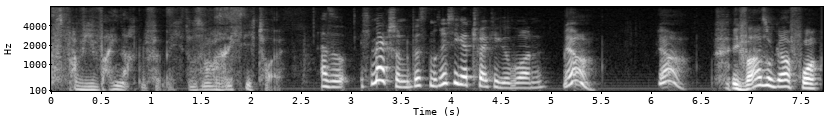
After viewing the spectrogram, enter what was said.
das war wie Weihnachten für mich. Das war richtig toll. Also, ich merke schon, du bist ein richtiger Trekkie geworden. Ja, ja. Ich war sogar vor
